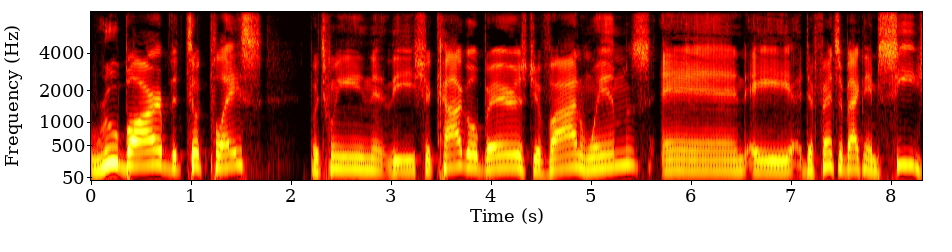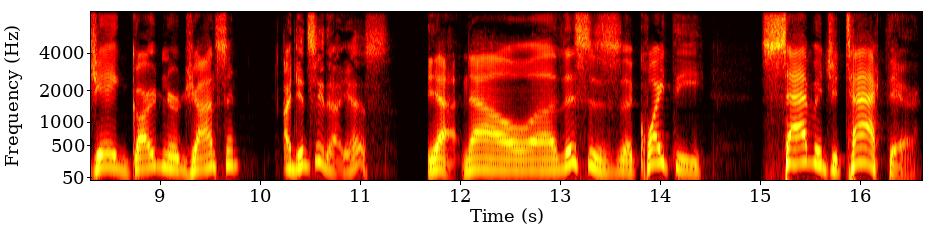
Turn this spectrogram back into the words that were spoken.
rhubarb that took place between the Chicago Bears, Javon Wims, and a defensive back named C.J. Gardner Johnson? I did see that. Yes. Yeah. Now uh, this is uh, quite the savage attack there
